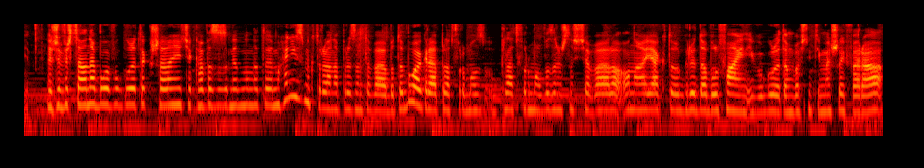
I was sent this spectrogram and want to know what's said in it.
nie wiem. Znaczy, wiesz co, ona była w ogóle tak szalenie ciekawa ze względu na te mechanizmy, które ona prezentowała, bo to była gra platformo- platformowo-zręcznościowa, ale ona jak to gry Double Fine i w ogóle tam właśnie Tima Schafera,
